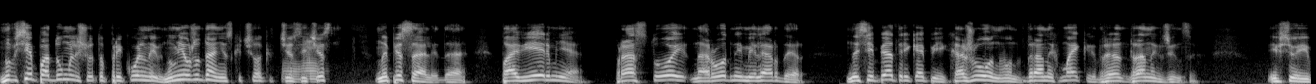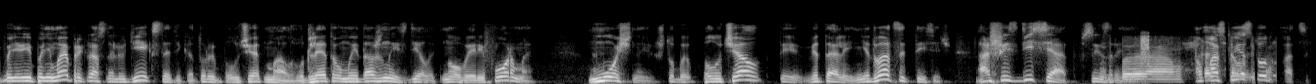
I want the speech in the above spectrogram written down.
Ну, все подумали, что это прикольно. Ну, мне уже, да, несколько человек, честно, uh-huh. честно, написали, да. Поверь мне, простой народный миллиардер. На себя три копейки. Хожу он вон, в драных майках, дра, драных джинсах. И все. И, и понимаю прекрасно людей, кстати, которые получают мало. Вот для этого мы и должны сделать новые реформы, мощные, чтобы получал ты, Виталий, не 20 тысяч, а 60 в Сызрани. Да, а в Москве 120.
